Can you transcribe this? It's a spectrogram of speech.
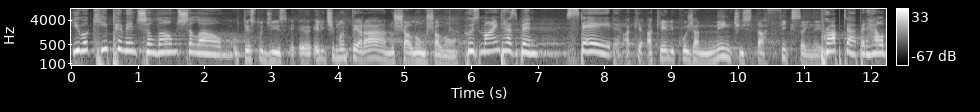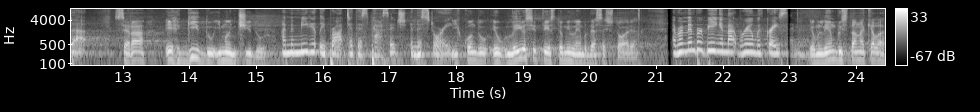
you will keep him in shalom, shalom, o texto diz: "E- ele te manterá no shalom, shalom. whose mind has been stayed, Aque- Aquele cuja mente está fixa nele propped up, and held up. será erguido e mantido. I'm immediately brought to this passage in this story. E quando eu leio esse texto, eu me lembro dessa história. I remember being in that room with Grayson, Eu me lembro estar naquela,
